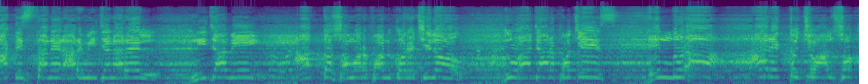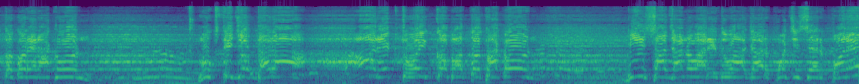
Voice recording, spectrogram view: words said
পাকিস্তানের আর্মি জেনারেল নিজামি আত্মসমর্পণ করেছিল। দু হাজার পঁচিশ, হিন্দুরা একটু চোয়াল শক্ত করে রাখুন। মুক্তিযোদ্ধারা, আর একটু ঐক্যবদ্ধ থাকুন। বিশা জানুয়ারি দু হাজার পঁচিশের পরে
